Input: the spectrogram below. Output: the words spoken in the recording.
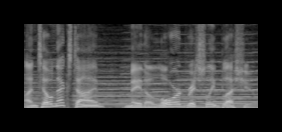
Until next time, may the Lord richly bless you.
